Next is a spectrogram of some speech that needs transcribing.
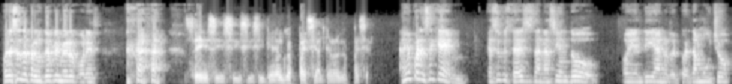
Por eso te pregunté primero por eso. sí, sí, sí, sí, sí, tiene algo especial, tiene algo especial. A mí me parece que eso que ustedes están haciendo hoy en día nos recuerda mucho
